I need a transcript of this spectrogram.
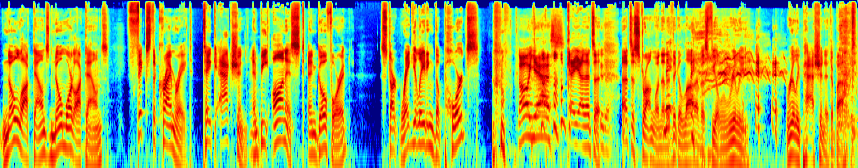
no lockdowns, no more lockdowns, fix the crime rate, take action, and be honest and go for it. Start regulating the ports. Oh yes. okay, yeah, that's a that's a strong one that I think a lot of us feel really, really passionate about.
